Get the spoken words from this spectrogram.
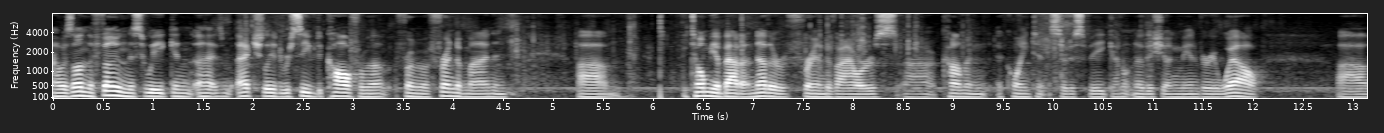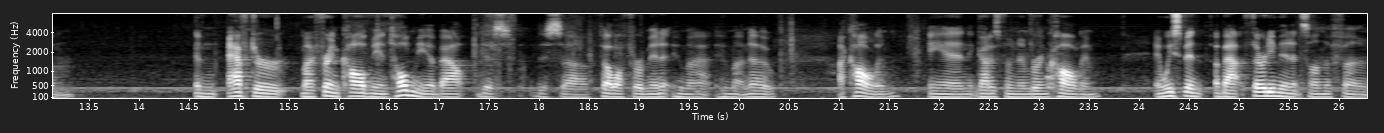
I was on the phone this week and I actually had received a call from a, from a friend of mine, and um, he told me about another friend of ours, uh, common acquaintance, so to speak. I don't know this young man very well. Um, and after my friend called me and told me about this this uh, fellow for a minute, whom I whom I know, I called him and got his phone number and called him, and we spent about 30 minutes on the phone.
